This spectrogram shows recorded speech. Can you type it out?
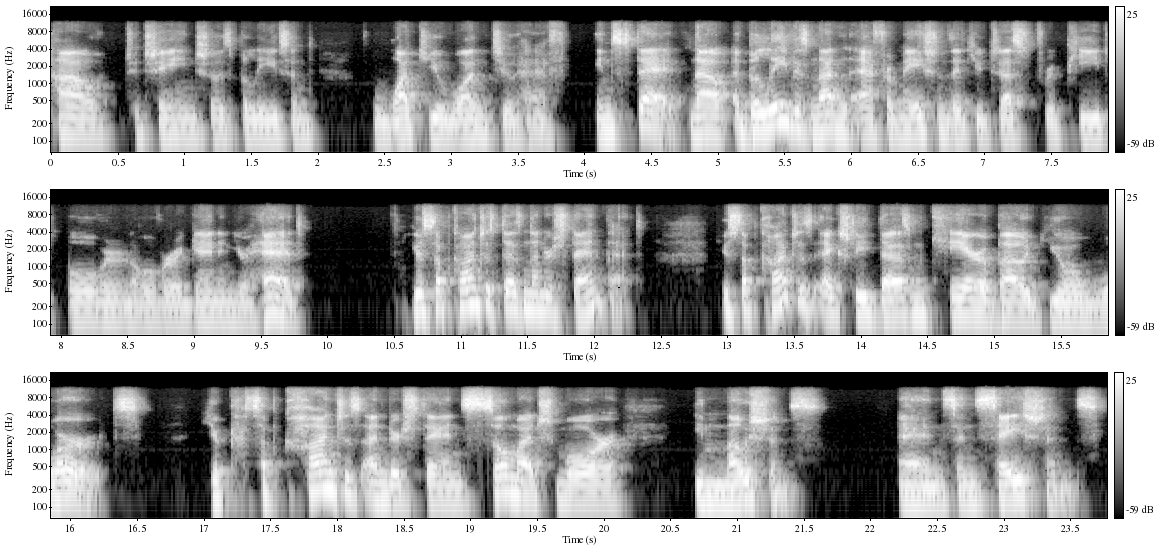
how to change those beliefs and what you want to have instead. Now, a belief is not an affirmation that you just repeat over and over again in your head. Your subconscious doesn't understand that. Your subconscious actually doesn't care about your words your subconscious understands so much more emotions and sensations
